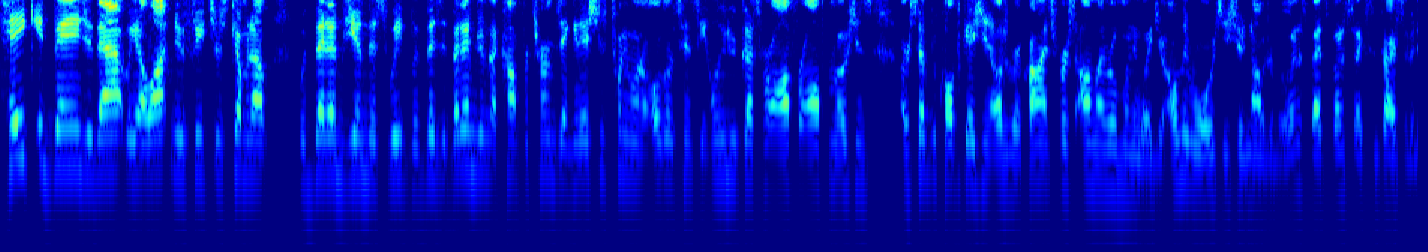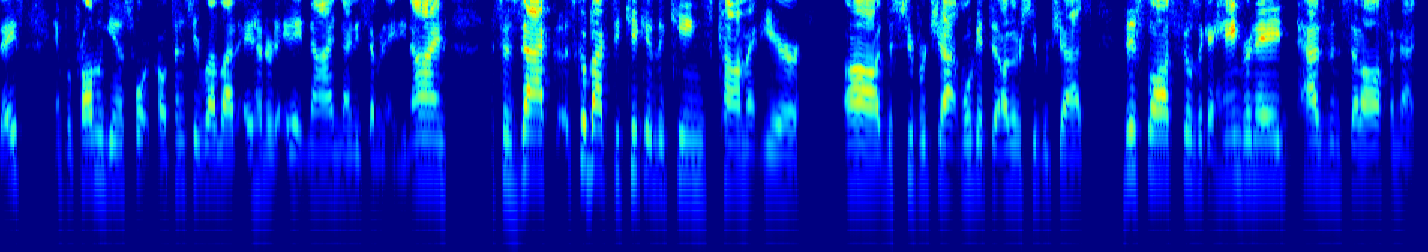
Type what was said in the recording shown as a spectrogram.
Take advantage of that. We got a lot of new features coming up with BetMGM this week, but visit betmgm.com for terms and conditions. 21 or older, Tennessee only new customer offer. All promotions are subject to qualification and eligible requirements. First online real money wager. Only rewards you issued knowledgeable bonus bets, bonus bets in prior seven days. And for problem game sport, call Tennessee Redline 800 889 9789. So, Zach, let's go back to Kick of the King's comment here. Uh, the super chat. We'll get to other super chats. This loss feels like a hand grenade has been set off, and that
